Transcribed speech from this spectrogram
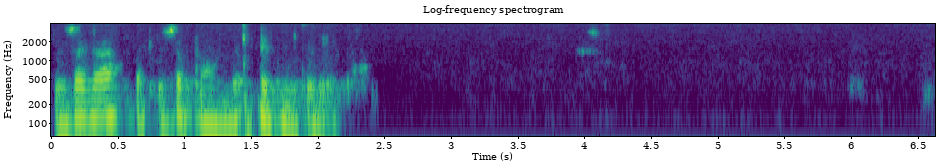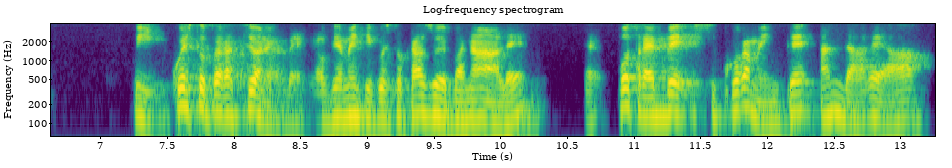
chiusa graffa, chiusa fondo e punto dietro. Quindi questa operazione, ovviamente in questo caso è banale, eh, potrebbe sicuramente andare a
